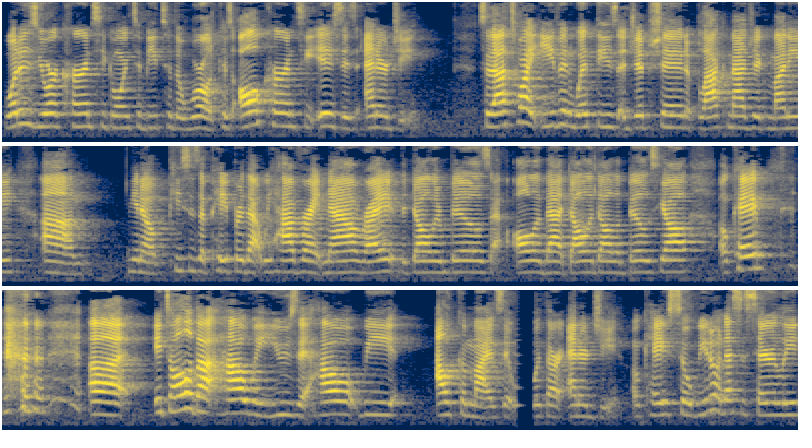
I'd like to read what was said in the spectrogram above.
What is your currency going to be to the world? Because all currency is is energy. So that's why even with these Egyptian black magic money, um, you know, pieces of paper that we have right now, right? The dollar bills, all of that, dollar dollar bills, y'all. Okay, uh, it's all about how we use it, how we alchemize it with our energy. Okay, so we don't necessarily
